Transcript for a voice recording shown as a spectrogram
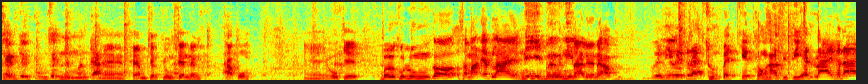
แถมเชือกจูงเส้นหนึ่งเหมือนกันนี่แถมเชือกจูงเส้นหนึ่งครับผมนี่โอเค เบอร์คุณลุงก็สามารถแอดไลน์นี่เบอร์นี้ได้เลยนะครับ เบอร์นี้เลยก็ได้ศูนย์แปดเจ็ดสองห้าสี่สี่แอดไลน์ก็ได้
